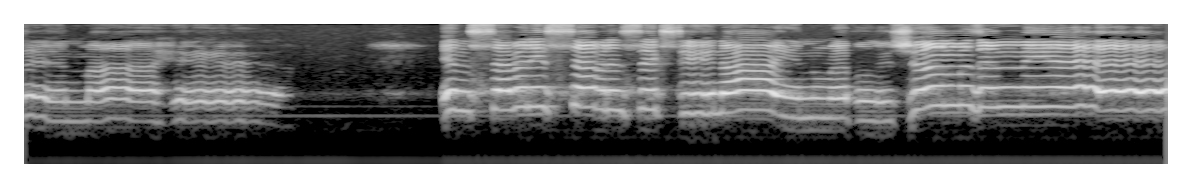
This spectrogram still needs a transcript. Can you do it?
in my hair. In 77 and 69, revolution was in the air.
